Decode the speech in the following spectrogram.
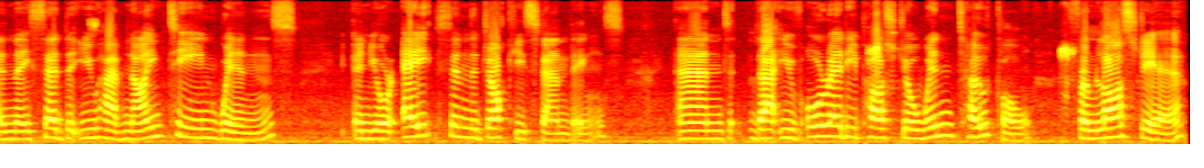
and they said that you have 19 wins, and you're eighth in the jockey standings, and that you've already passed your win total from last year,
